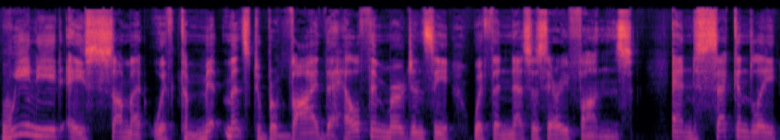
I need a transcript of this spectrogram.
we need a summit with commitments to provide the health emergency with the necessary funds. And secondly,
